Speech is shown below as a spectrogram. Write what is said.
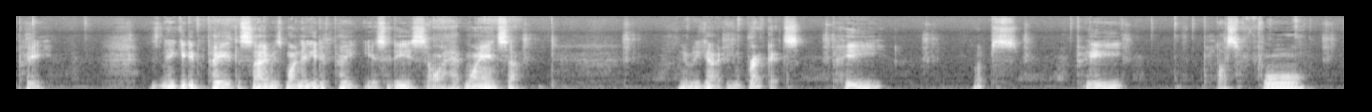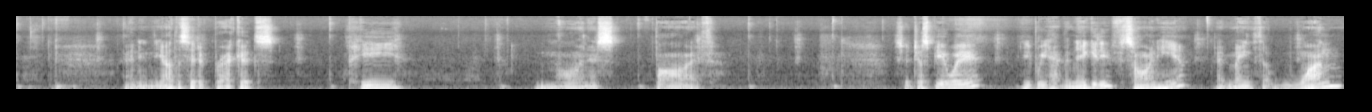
p. Is negative p the same as my negative p? Yes, it is. So I have my answer. Here we go, in brackets, p, whoops, p plus 4, and in the other set of brackets, p minus 5. So just be aware, if we have a negative sign here, it means that one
